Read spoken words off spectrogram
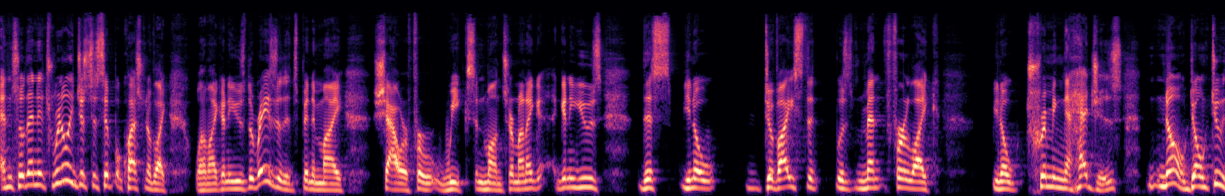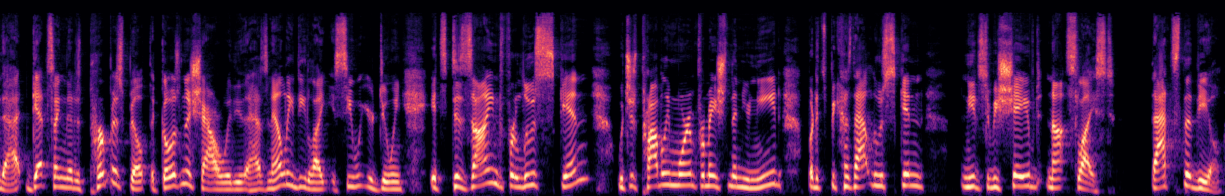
and so then it's really just a simple question of like well am i going to use the razor that's been in my shower for weeks and months or am i going to use this you know device that was meant for like you know, trimming the hedges. No, don't do that. Get something that is purpose built that goes in the shower with you that has an LED light. You see what you're doing. It's designed for loose skin, which is probably more information than you need, but it's because that loose skin needs to be shaved, not sliced. That's the deal.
